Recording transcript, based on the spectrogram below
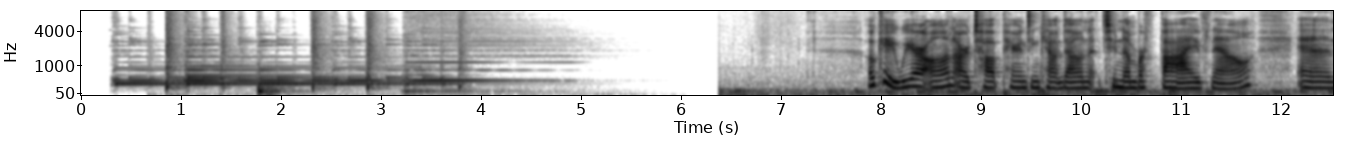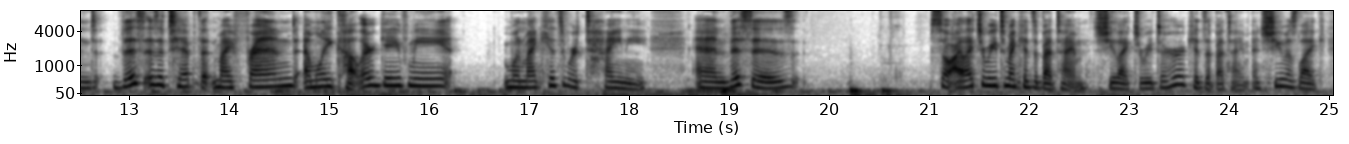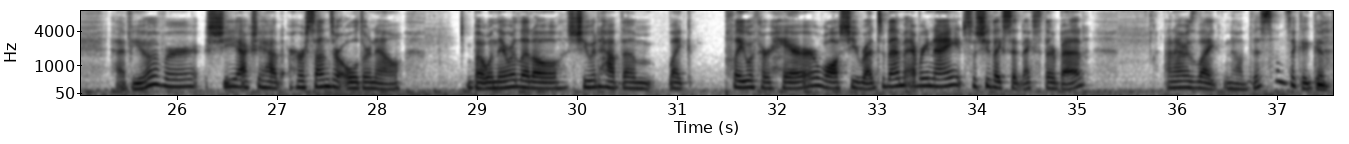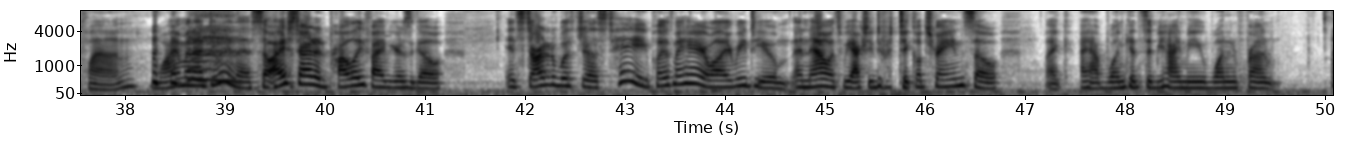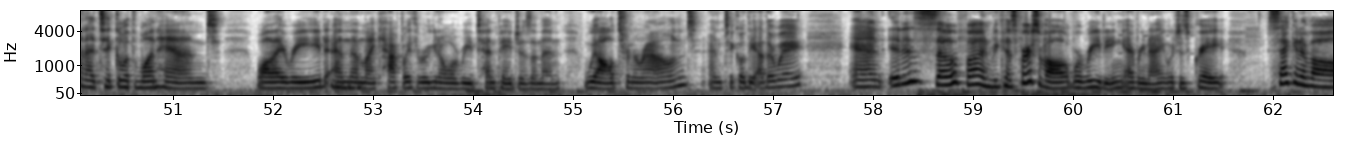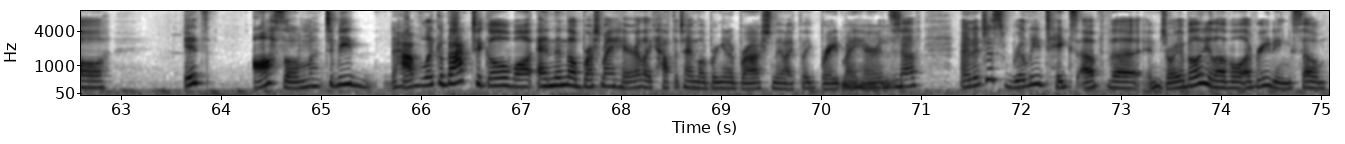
Okay, we are on our top parenting countdown to number five now. And this is a tip that my friend Emily Cutler gave me when my kids were tiny. And this is so I like to read to my kids at bedtime. She liked to read to her kids at bedtime. And she was like, Have you ever? She actually had, her sons are older now, but when they were little, she would have them like play with her hair while she read to them every night. So she'd like sit next to their bed. And I was like, Now this sounds like a good plan. Why am I not doing this? So I started probably five years ago. It started with just, Hey, play with my hair while I read to you. And now it's, we actually do a tickle train. So like I have one kid sit behind me, one in front and I tickle with one hand while I read, and then mm-hmm. like halfway through, you know, we'll read 10 pages and then we all turn around and tickle the other way. And it is so fun because, first of all, we're reading every night, which is great. Second of all, it's awesome to be have like a back tickle while and then they'll brush my hair like half the time they'll bring in a brush and they like like braid my hair and mm-hmm. stuff and it just really takes up the enjoyability level of reading so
